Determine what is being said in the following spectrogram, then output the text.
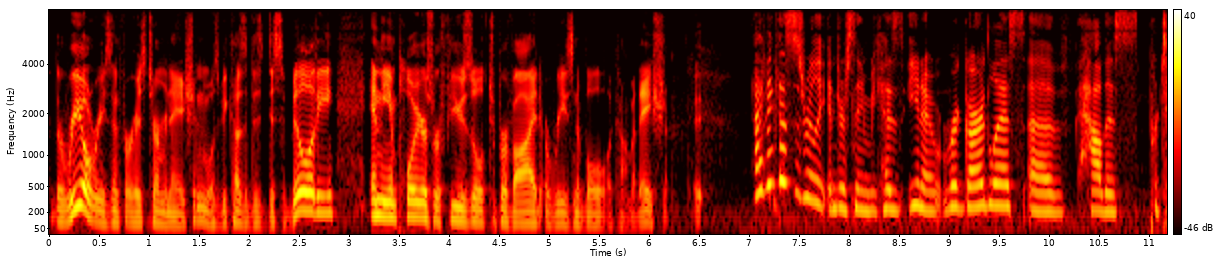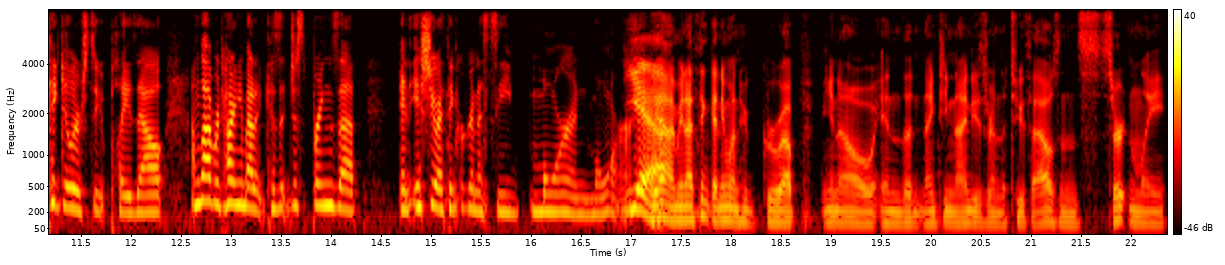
The real reason for his termination was because of his disability and the employer's refusal to provide a reasonable accommodation. I think this is really interesting because, you know, regardless of how this particular suit plays out, I'm glad we're talking about it because it just brings up an issue I think we're going to see more and more. Yeah, Yeah. I mean, I think anyone who grew up, you know, in the 1990s or in the 2000s, certainly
